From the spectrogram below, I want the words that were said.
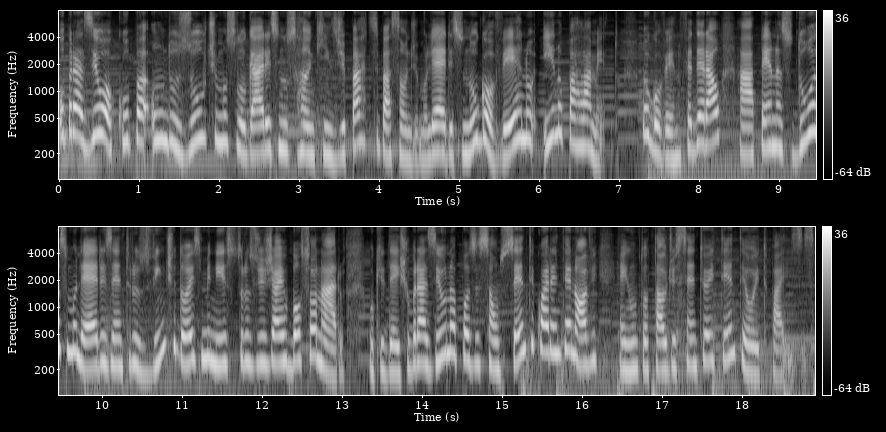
O Brasil ocupa um dos últimos lugares nos rankings de participação de mulheres no governo e no parlamento. No governo federal, há apenas duas mulheres entre os 22 ministros de Jair Bolsonaro, o que deixa o Brasil na posição 149 em um total de 188 países.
